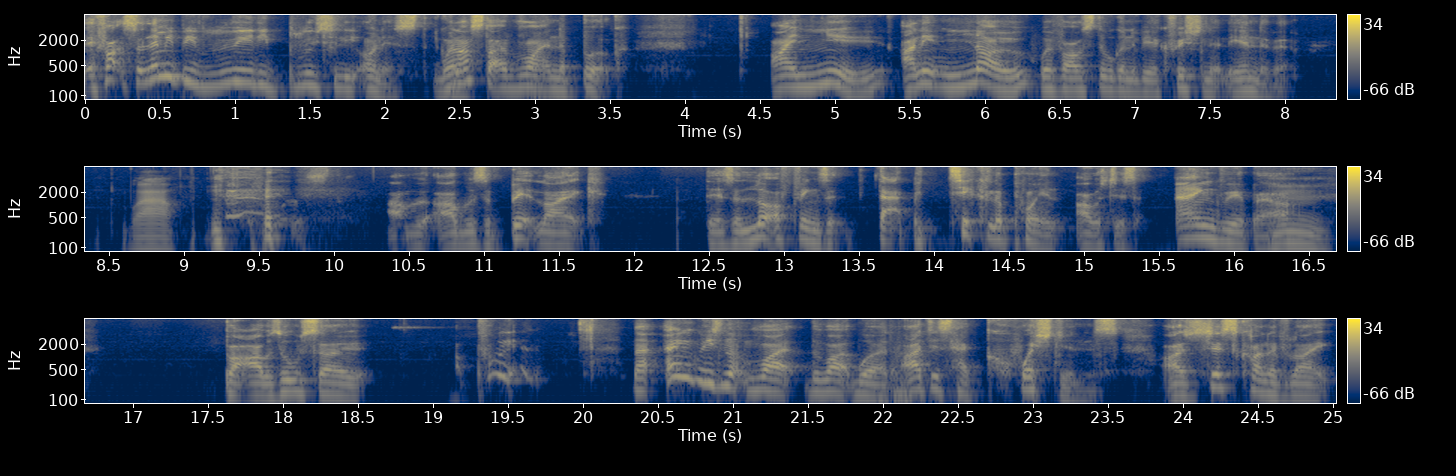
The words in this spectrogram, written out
if I so let me be really brutally honest. When I started writing the book, I knew I didn't know whether I was still going to be a Christian at the end of it. Wow. I, I was a bit like, there's a lot of things that that particular point I was just angry about, mm. but I was also probably now angry is not right the right word. I just had questions. I was just kind of like,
